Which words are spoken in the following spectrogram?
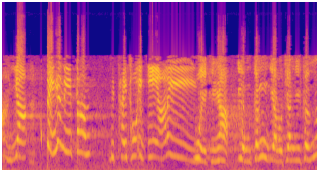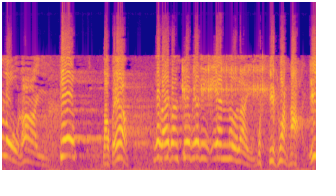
哎呀，病人你等，你抬头一惊哩。未惊，用光也要将伊光落来。对，老伯啊，我来跟小表弟演落来。我别乱来！对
